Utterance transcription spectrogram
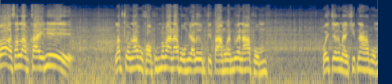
ก็สำหรับใครที่รับชมนะผมขอบคุณมากๆนะผมอย่าลืมติดตามกันด้วยนะครับผม ไว้เจอกันใหม่คลิปหน้าครับผม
